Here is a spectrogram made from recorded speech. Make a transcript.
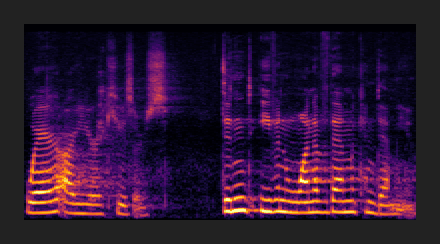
Where are your accusers? Didn't even one of them condemn you?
